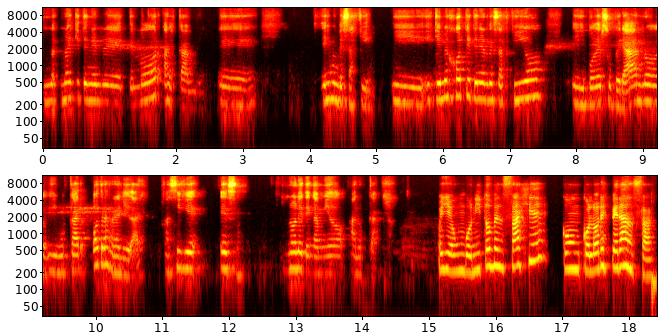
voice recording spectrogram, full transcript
no, hay que tener temor al cambio. Eh, es un desafío. Y, y, qué mejor que tener desafío y poder superarlo y buscar otras realidades. Así que eso, no le tenga miedo a los cambios. Oye, un bonito mensaje con color esperanza,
